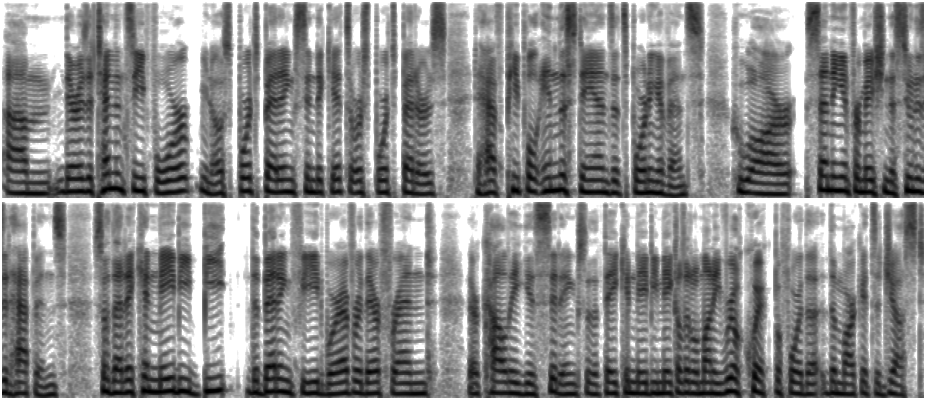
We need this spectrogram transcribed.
Um, there is a tendency for you know sports betting syndicates or sports bettors to have people in the stands at sporting events who are sending information as soon as it happens, so that it can maybe beat the betting feed wherever their friend, their colleague is sitting, so that they can maybe make a little money real quick before the the markets adjust.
